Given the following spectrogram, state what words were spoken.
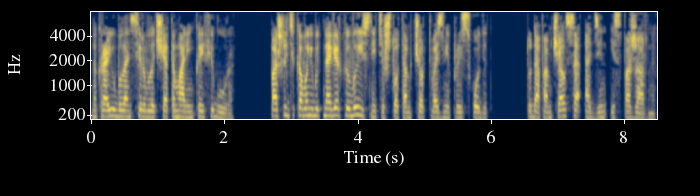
На краю балансировала чья-то маленькая фигура. «Пошлите кого-нибудь наверх и выясните, что там, черт возьми, происходит». Туда помчался один из пожарных.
